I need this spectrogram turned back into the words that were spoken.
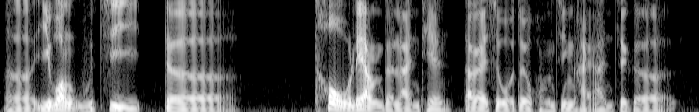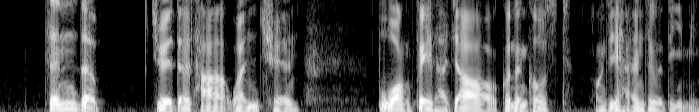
呃一望无际的透亮的蓝天，大概是我对黄金海岸这个真的觉得它完全不枉费它叫 Golden Coast 黄金海岸这个地名。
